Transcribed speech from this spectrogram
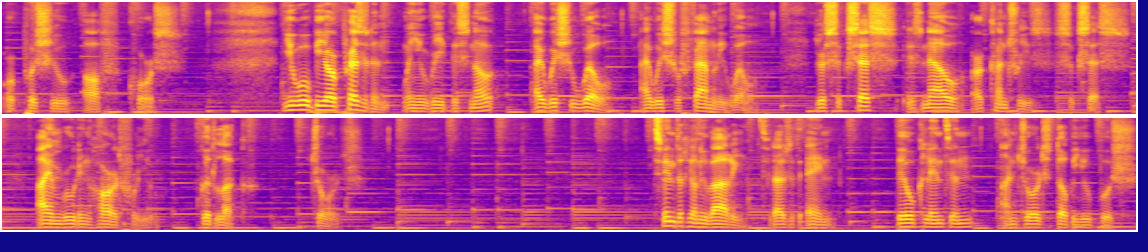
or push you off course. You will be our president when you read this note. I wish you well. I wish your family well. Your success is now our country's success. I am rooting hard for you. Good luck, George. 20 januari 2001. Bill Clinton aan George W. Bush.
